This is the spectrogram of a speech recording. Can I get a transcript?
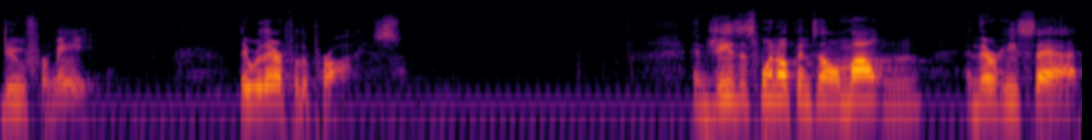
do for me. They were there for the prize. And Jesus went up into a mountain, and there he sat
